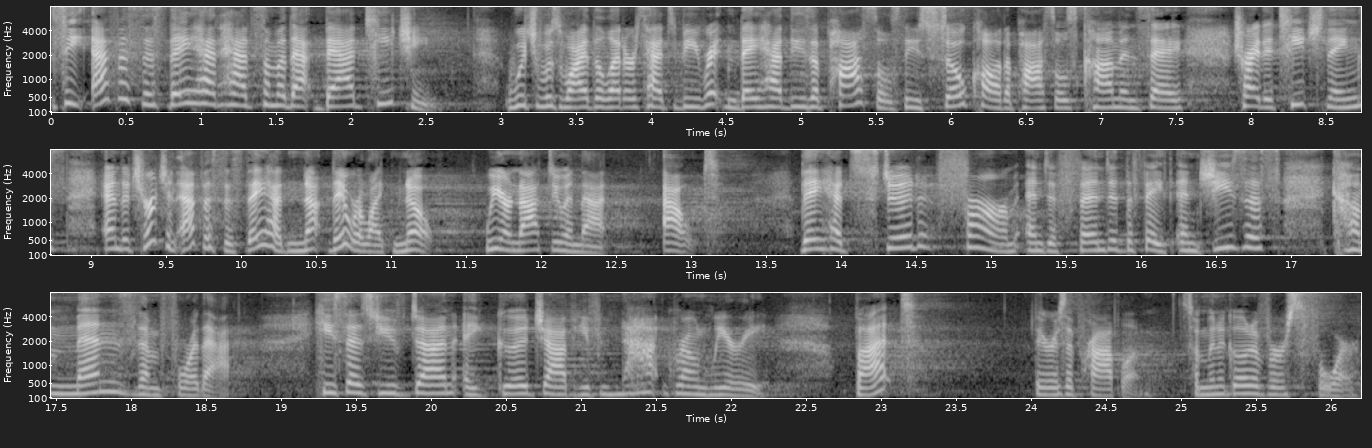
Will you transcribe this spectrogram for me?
See, Ephesus, they had had some of that bad teaching which was why the letters had to be written. They had these apostles, these so-called apostles come and say, try to teach things. And the church in Ephesus, they had not, they were like, no, we are not doing that. Out. They had stood firm and defended the faith, and Jesus commends them for that. He says, You've done a good job, you've not grown weary. But there is a problem. So I'm going to go to verse 4.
